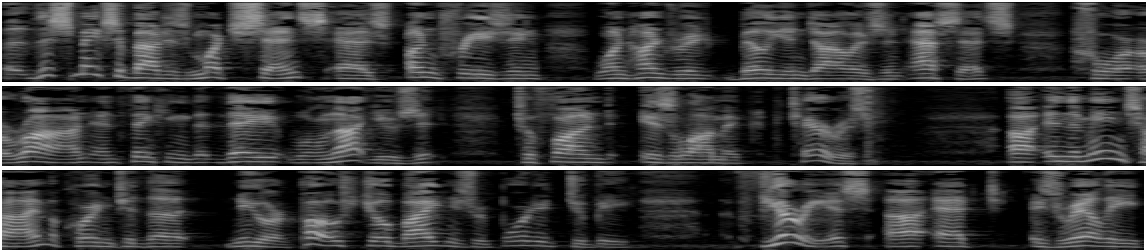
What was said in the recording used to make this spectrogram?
Uh, this makes about as much sense as unfreezing $100 billion in assets for Iran and thinking that they will not use it to fund Islamic terrorism. Uh, in the meantime, according to the New York Post, Joe Biden is reported to be furious uh, at Israeli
